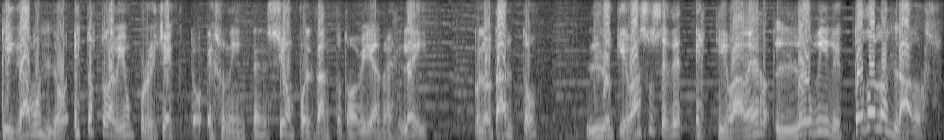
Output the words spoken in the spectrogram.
digámoslo, esto es todavía un proyecto, es una intención, por lo tanto todavía no es ley. Por lo tanto, lo que va a suceder es que va a haber lobby de todos los lados.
